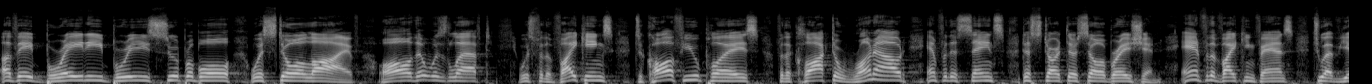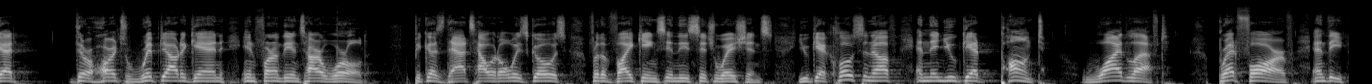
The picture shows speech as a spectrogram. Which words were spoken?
of a Brady Brees Super Bowl was still alive. All that was left was for the Vikings to call a few plays, for the clock to run out, and for the Saints to start their celebration, and for the Viking fans to have yet their hearts ripped out again in front of the entire world. Because that's how it always goes for the Vikings in these situations. You get close enough, and then you get punked wide left. Brett Favre and the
